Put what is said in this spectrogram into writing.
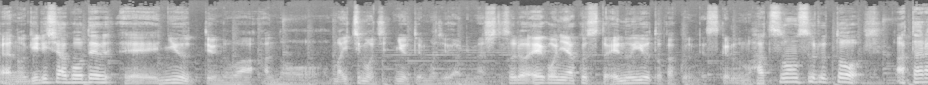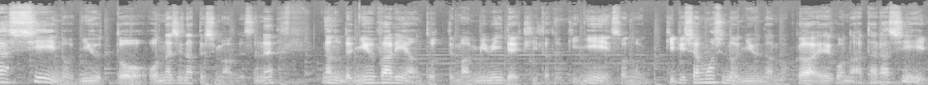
あのギリシャ語で、えー、ニューっていうのはあの、まあ、1文字ニューという文字がありましてそれを英語に訳すと NU と書くんですけれども発音すると新しいのニューと同じになってしまうんですねなのでニューバリアントってまあ耳で聞いた時にそのギリシャ文字のニューなのか英語の新しい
